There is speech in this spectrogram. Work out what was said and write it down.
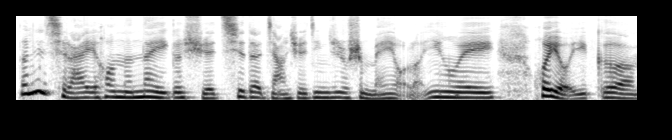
登记起来以后呢，那一个学期的奖学金就是没有了，因为会有一个。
